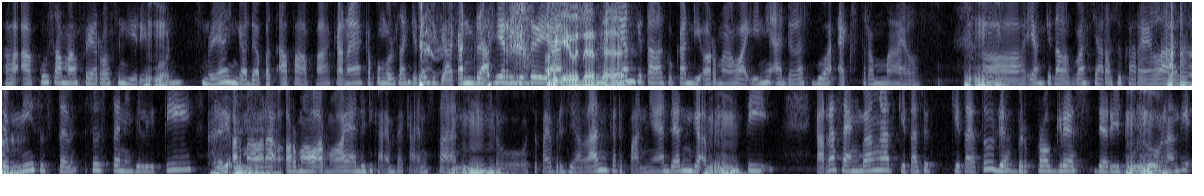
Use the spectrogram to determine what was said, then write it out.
uh, aku sama Vero sendiri pun sebenarnya nggak dapat apa-apa karena kepengurusan kita juga akan berakhir gitu ya. Oke, benar. Jadi yang kita lakukan di Ormawa ini adalah sebuah extra miles Mm-mm. uh, yang kita lakukan secara sukarela Ha-ha. demi sustain- sustainability dari Asik. Ormawa Ormawa yang ada di KMPKN STAN Mm-mm. gitu supaya berjalan ke depannya dan nggak Mm-mm. berhenti karena sayang banget kita kita itu udah berprogres dari dulu Mm-mm. nanti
